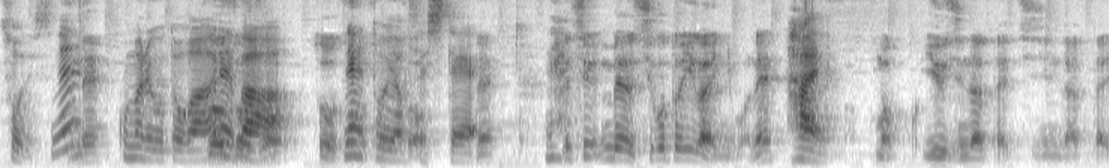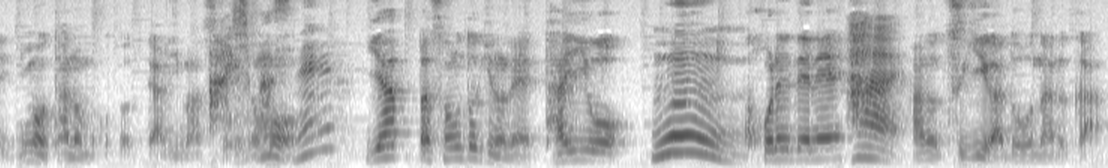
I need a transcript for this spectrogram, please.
そうですね。ね。困りごとがあればね問い合わせして。ね。で仕事以外にもね、はいまあ、友人だったり知人だったりにも頼むことってありますけれども、ね。やっぱその時のね対応うん。これでねはい。あの次がどうなるか、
